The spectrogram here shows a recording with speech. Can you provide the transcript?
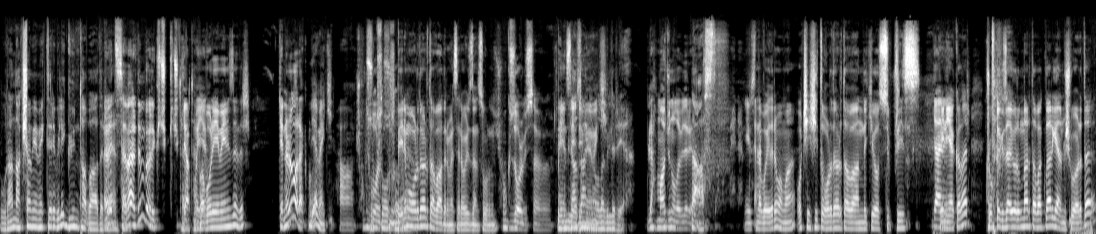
Buğra'nın akşam yemekleri bile gün tabağıdır. Evet yani. sever değil mi böyle küçük küçük Tabii, yapmayı? Favori yemeğiniz nedir? Genel olarak mı? Yemek. Ha çok, Çok zor, zor bir soru. Benim ya. ordör tabağıdır mesela o yüzden sordum. Çok zor bir soru. Benim Benim sevdiğim lazanya yemek. olabilir ya. Lahmacun olabilir yani. Da asla. Hepsine bayılırım ama o çeşit ordör tabağındaki o sürpriz yani beni yakalar. Çok da güzel yorumlar tabaklar gelmiş bu arada.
